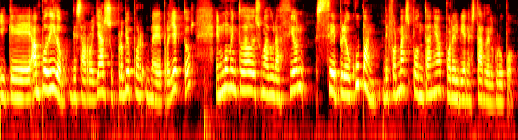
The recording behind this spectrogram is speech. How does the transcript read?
y que han podido desarrollar sus propios proyectos, en un momento dado de su maduración se preocupan de forma espontánea por el bienestar del grupo.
